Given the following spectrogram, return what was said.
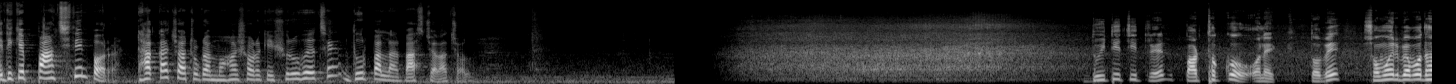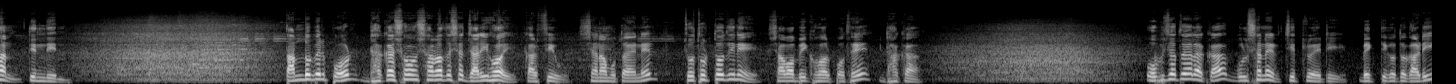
এদিকে পাঁচ দিন পর ঢাকা চট্টগ্রাম মহাসড়কে শুরু হয়েছে দূরপাল্লার বাস চলাচল। দুইটি চিত্রের পার্থক্য অনেক, তবে সময়ের ব্যবধান তিন দিন। তাণ্ডবের পর ঢাকাসহ সারা দেশে জারি হয় কারফিউ। সেনা মোতায়েনের চতুর্থ দিনে স্বাভাবিক হওয়ার পথে ঢাকা। অভিজাত এলাকা গুলশানের চিত্র এটি। ব্যক্তিগত গাড়ি,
